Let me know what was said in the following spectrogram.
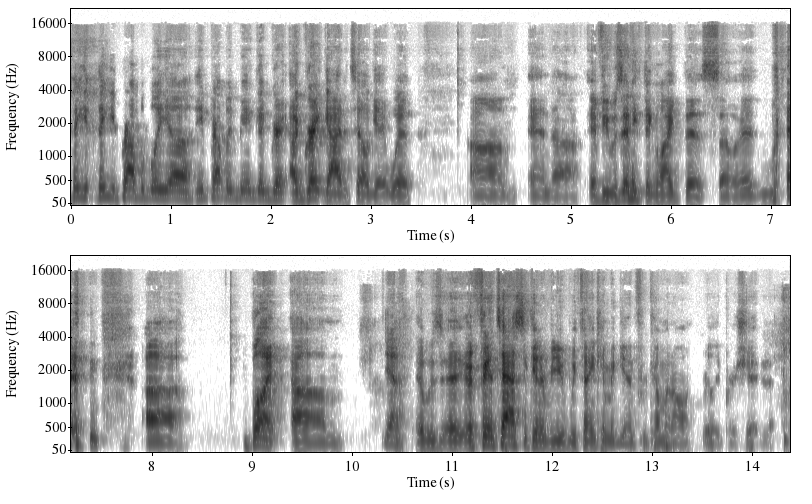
think, think, he'd probably uh he'd probably be a good great a great guy to tailgate with. Um, and uh if he was anything like this, so it, uh, but um, yeah, it was a, a, fantastic interview. We thank him again for coming on. Really appreciated it.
